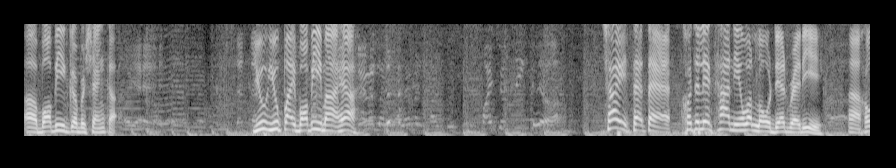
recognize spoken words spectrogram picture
เอ่อบอบบี้เกอร์เบเชงกะยูยูไปบอบบี้มาใช่ปะใช่แต่แต่เขาจะเรียกท่านี้ว่า low dead ready อ่าเขา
